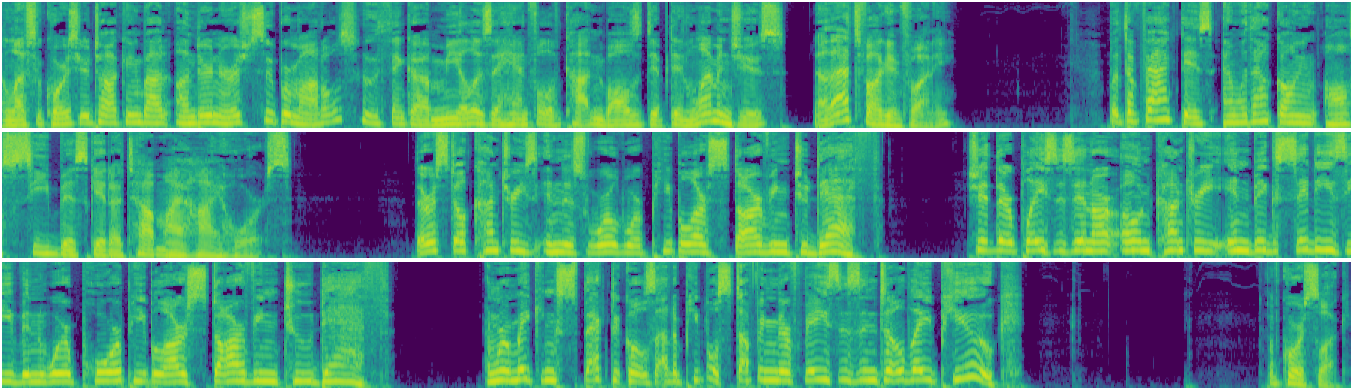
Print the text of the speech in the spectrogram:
Unless, of course, you're talking about undernourished supermodels who think a meal is a handful of cotton balls dipped in lemon juice. Now that's fucking funny. But the fact is, and without going all Seabiscuit atop my high horse, there are still countries in this world where people are starving to death. Shit, there are places in our own country, in big cities even, where poor people are starving to death. And we're making spectacles out of people stuffing their faces until they puke. Of course, look,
